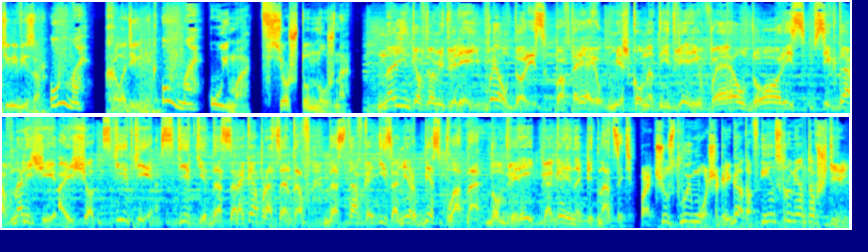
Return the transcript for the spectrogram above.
Телевизор. Уйма. Холодильник. Уйма. Уйма. Все, что нужно. Новинка в доме дверей Well Doris. Повторяю, межкомнатные двери Well Doris. Всегда в наличии. А еще скидки. Скидки до 40%. Доставка и замер бесплатно. Дом дверей Гагарина 15. Почувствуй мощь агрегатов и инструментов «Штиль».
